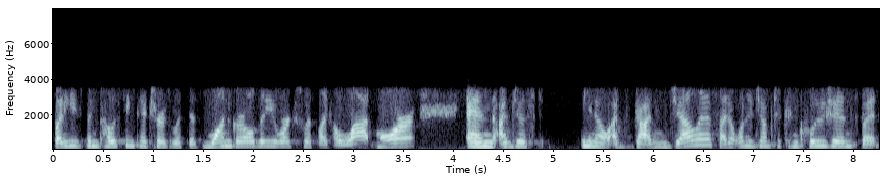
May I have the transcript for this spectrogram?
But he's been posting pictures with this one girl that he works with, like a lot more. And I've just, you know, I've gotten jealous. I don't want to jump to conclusions, but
